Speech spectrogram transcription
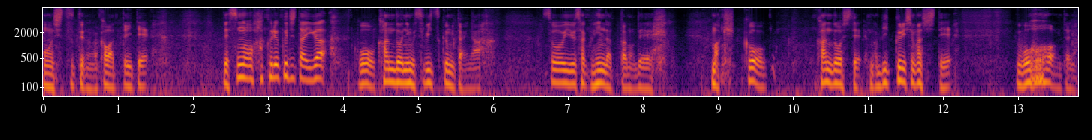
音質っていうのが変わっていてでその迫力自体がこう感動に結びつくみたいなそういう作品だったので、まあ、結構感動して、まあ、びっくりしましておおみたいな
